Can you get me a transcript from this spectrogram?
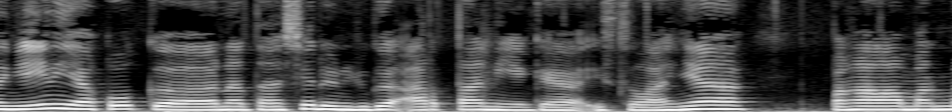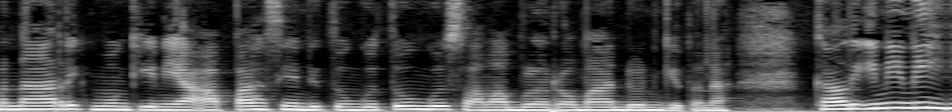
nanya ini ya kok ke Natasha dan juga Arta nih Kayak istilahnya pengalaman menarik mungkin ya Apa sih yang ditunggu-tunggu selama bulan Ramadan gitu. Nah kali ini nih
